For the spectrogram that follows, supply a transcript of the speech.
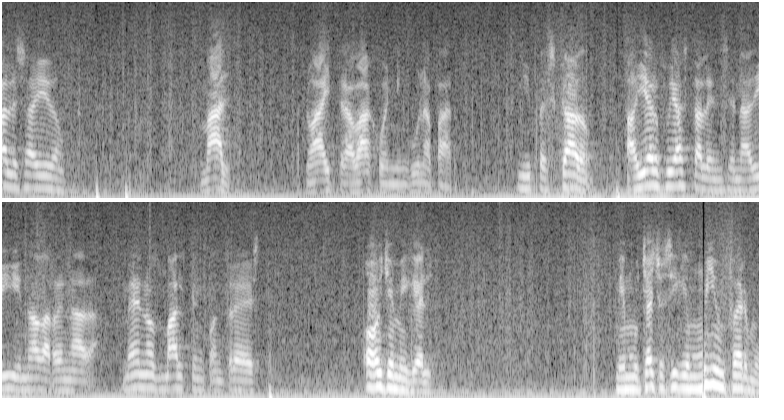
Tal les ha ido? Mal. No hay trabajo en ninguna parte. Ni pescado. Ayer fui hasta la ensenadilla y no agarré nada. Menos mal que encontré esto. Oye, Miguel. Mi muchacho sigue muy enfermo.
